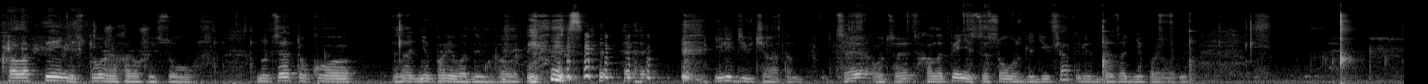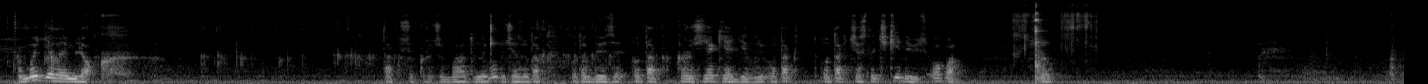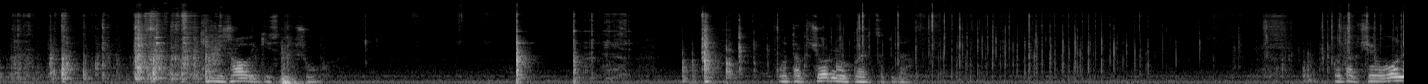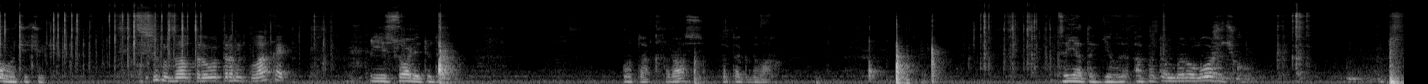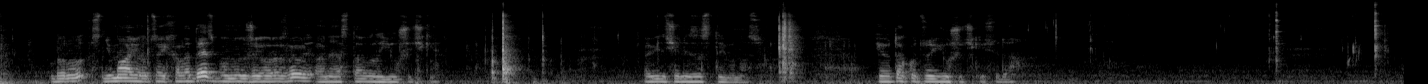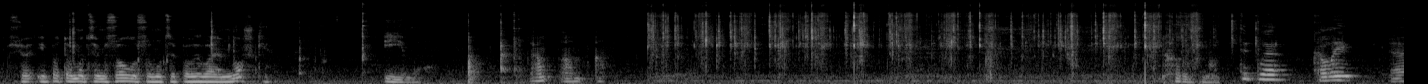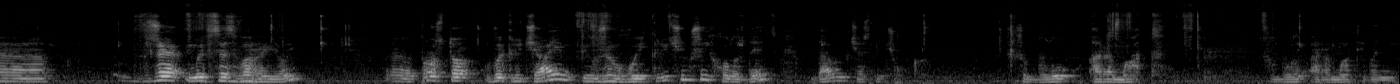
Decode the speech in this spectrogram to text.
халапеніс теж хороший соус. Ну це тільки заднеприводним халапеніс. Или дівчатам. Це оце халапеніс це соус для дівчат или для заднеприводних. А ми робимо льок. Так, все, коротше, багато не буду. Зараз отак, отак дивіться, отак, коротше, як я делаю. Отак, отак чеснички дивіться. Опа. Все. Кінжал якийсь знайшов. Отак чорного перця туди. Отак червоного чуть-чуть. Завтра утром плакать? І солі туди. Отак. Раз, отак два. Це я так делаю. А потім беру ложечку. Беру, знімаю оцей холодець, бо ми вже його розлили, а не оставили юшечки. А він ще не застив у нас. І отак оцю юшечки сюди. Все, і потім оцим соусом оце поливаємо ножки і їмо. Ам-ам-ам. Хорошо. Тепер, коли е, вже ми все зварили, е, просто виключаємо і вже виключивши холодець, давимо чесничок. Щоб було аромат. Щоб були аромати ванілі.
